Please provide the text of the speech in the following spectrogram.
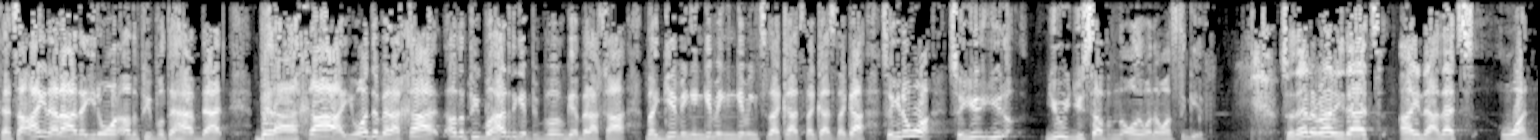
That's a ayin that you don't want other people to have that beracha. You want the beracha. Other people, how do they get people get beracha? By giving and giving and giving tzedakah, tzedakah, tzedakah. So you don't want. So you, you, you yourself, I'm the only one that wants to give. So then already that's ayin. That's one.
